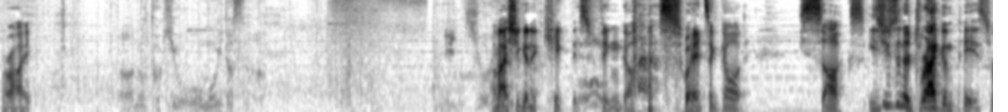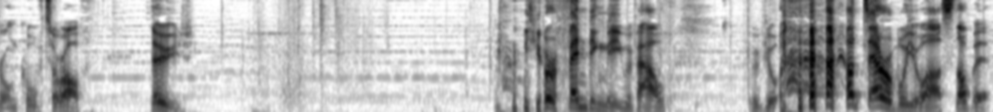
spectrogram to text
Right. I'm actually going to kick this finger. I swear to God. He sucks. He's using a Dragon Piercer on Kulve Taroth. Dude. You're offending me with how... With your... how terrible you are. Stop it.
